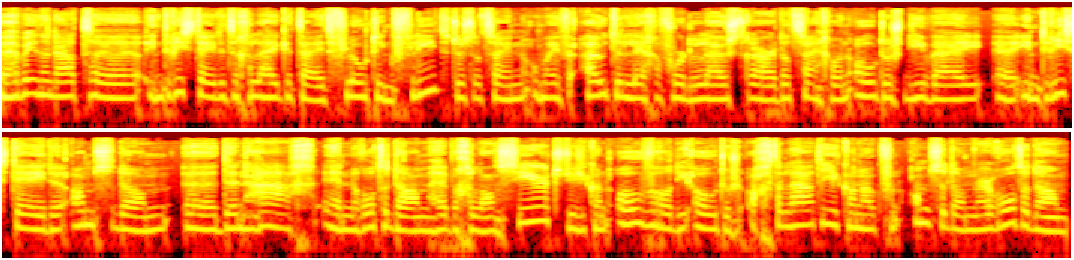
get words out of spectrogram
We hebben inderdaad uh, in drie steden tegelijkertijd floating fleet. Dus dat zijn, om even uit te leggen voor de luisteraar, dat zijn gewoon auto's die wij uh, in drie steden, Amsterdam, uh, Den Haag en Rotterdam, hebben gelanceerd. Dus je kan overal die auto's achterlaten. Je kan ook van Amsterdam naar Rotterdam.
